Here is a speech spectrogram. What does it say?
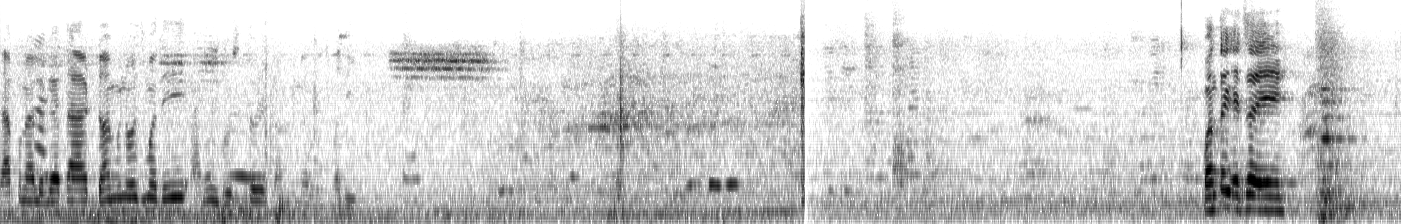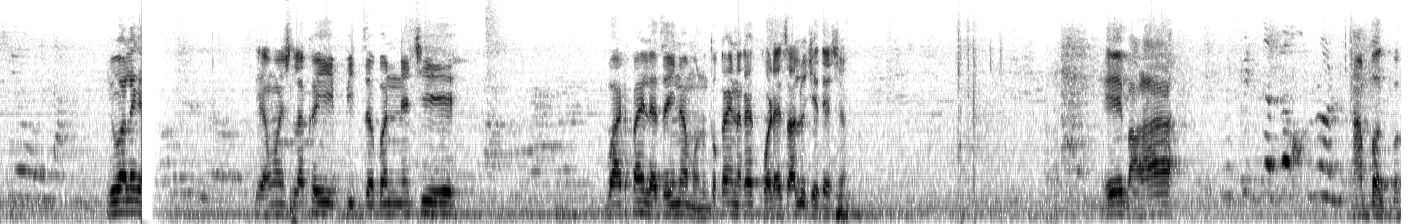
तर आपण आलेलो आता डॉमिनोजमध्ये आणि घुसतोय डॉमिनोजमध्ये. कोणता घ्यायचा आहे? युवाला घ्या. काही पिझ्झा बनण्याची वाट पाहायला जाईना म्हणून तो काही ना काही खोड्या चालूच आहे त्याच्या. ए बाळा. हा बघ बघ.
